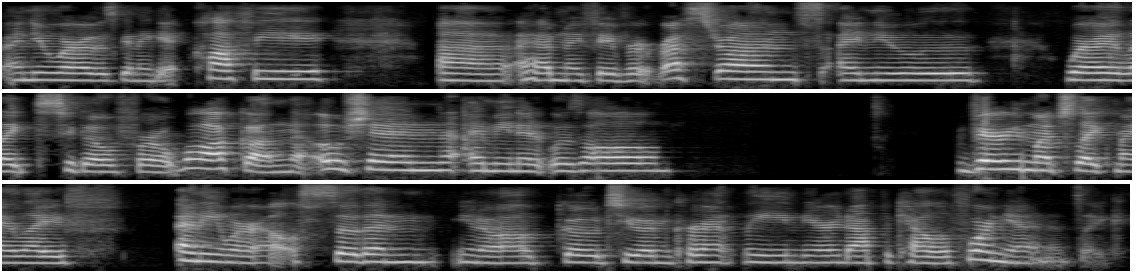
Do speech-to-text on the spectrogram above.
I knew where I was going to get coffee. Uh, I had my favorite restaurants. I knew where I liked to go for a walk on the ocean. I mean, it was all very much like my life anywhere else. So then, you know, I'll go to, I'm currently near Napa, California, and it's like,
